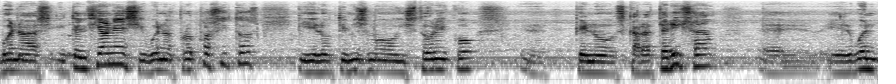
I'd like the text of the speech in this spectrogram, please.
buenas intenciones y buenos propósitos y el optimismo histórico eh, que nos caracteriza y el buen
